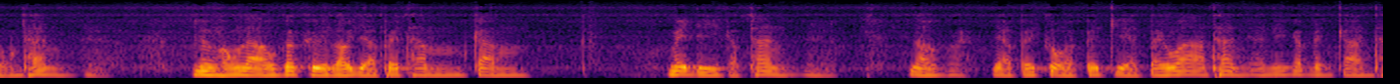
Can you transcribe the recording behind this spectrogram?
ของท่าน เรื่องของเราก็คือเราอย่าไปทำกรรมไม่ดีกับท่าน เราอย่าไปโกรธไปเกลียดไปว่าท่าน อันนี้ก็เป็นการท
